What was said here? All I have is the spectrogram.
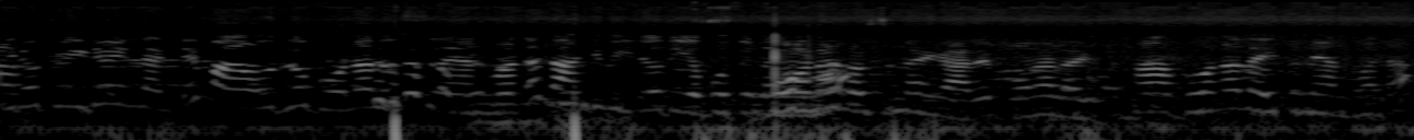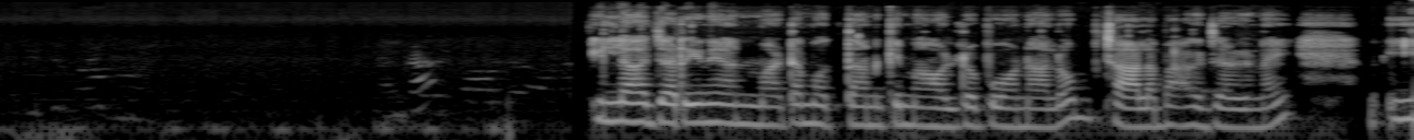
ఈరోజు వీడియో ఏంటంటే మా ఊర్లో బోనాలు వస్తున్నాయి అనమాట దానికి వీడియో తీయబోతున్నాను బోనాలు వస్తున్నాయి కాదే బోనాలు అవుతున్నాయి అనమాట ఇలా జరిగినాయి అనమాట మొత్తానికి మా ఊళ్ళో బోనాలు. చాలా బాగా జరిగినాయి. ఈ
